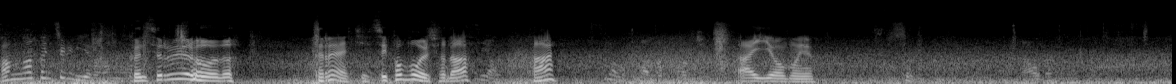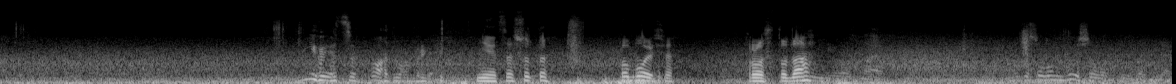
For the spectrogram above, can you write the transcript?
Говно консервировано. консервировано. Третій. Цей побольше, да? Сел. А? Сел куда-то короче. Ай йо-моє. Всё. Двигается падла, блядь. Ні, це що-то побольше. Просто, да? Хуй его знает. Ну, то, что он вышел оттуда, блядь.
